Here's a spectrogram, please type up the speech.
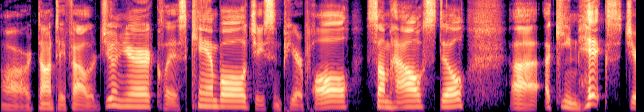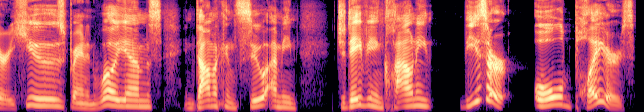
are Dante Fowler Jr., Calais Campbell, Jason Pierre Paul, somehow still, uh, Akiem Hicks, Jerry Hughes, Brandon Williams, and Ndamukong Suh. I mean, Jadeveon Clowney, these are old players.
